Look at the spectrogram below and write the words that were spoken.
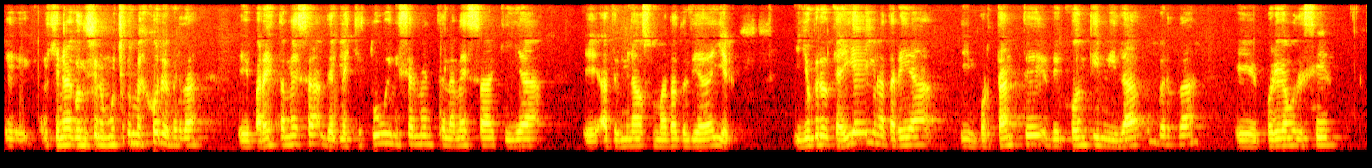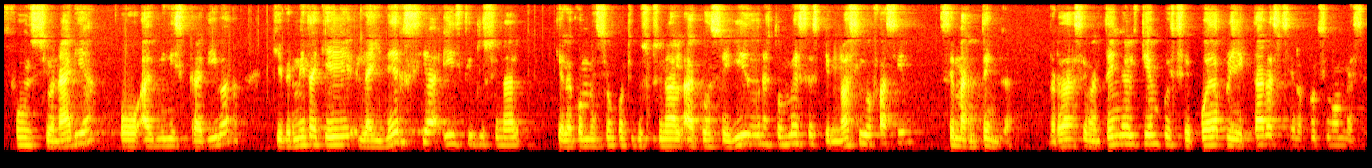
eh, genera condiciones mucho mejores, ¿verdad?, eh, para esta mesa de las que estuvo inicialmente la mesa que ya ha terminado su mandato el día de ayer. Y yo creo que ahí hay una tarea importante de continuidad, ¿verdad?, podríamos decir, funcionaria o administrativa, que permita que la inercia institucional que la Convención Constitucional ha conseguido en estos meses, que no ha sido fácil, se mantenga, ¿verdad? Se mantenga el tiempo y se pueda proyectar hacia los próximos meses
